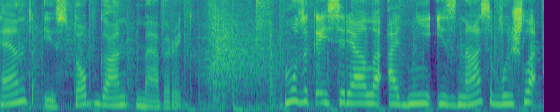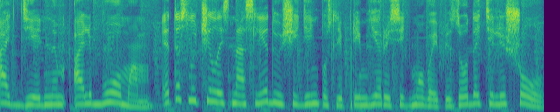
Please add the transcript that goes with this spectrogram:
Hand» и «Stop Gun Maverick». Музыка из сериала «Одни из нас» вышла отдельным альбомом. Это случилось на следующий день после премьеры седьмого эпизода телешоу.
